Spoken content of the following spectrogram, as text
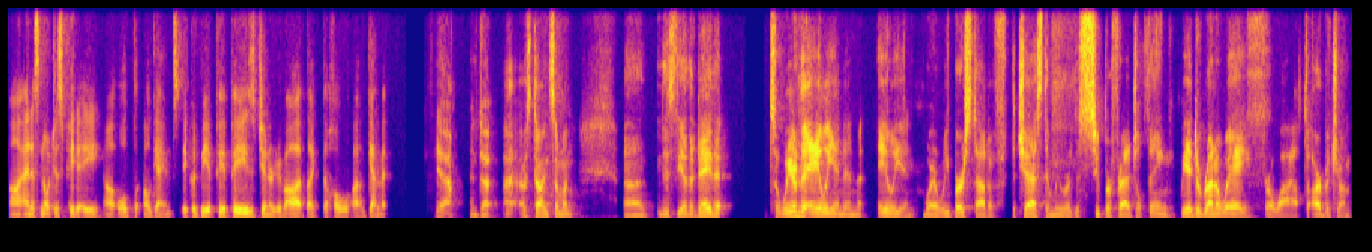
Uh, and it's not just P2E uh, or, or games. It could be a PFPs, generative art, like the whole uh, gamut. Yeah. And uh, I was telling someone uh, this the other day that so we're the alien in Alien, where we burst out of the chest and we were this super fragile thing. We had to run away for a while to Arbitrum,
